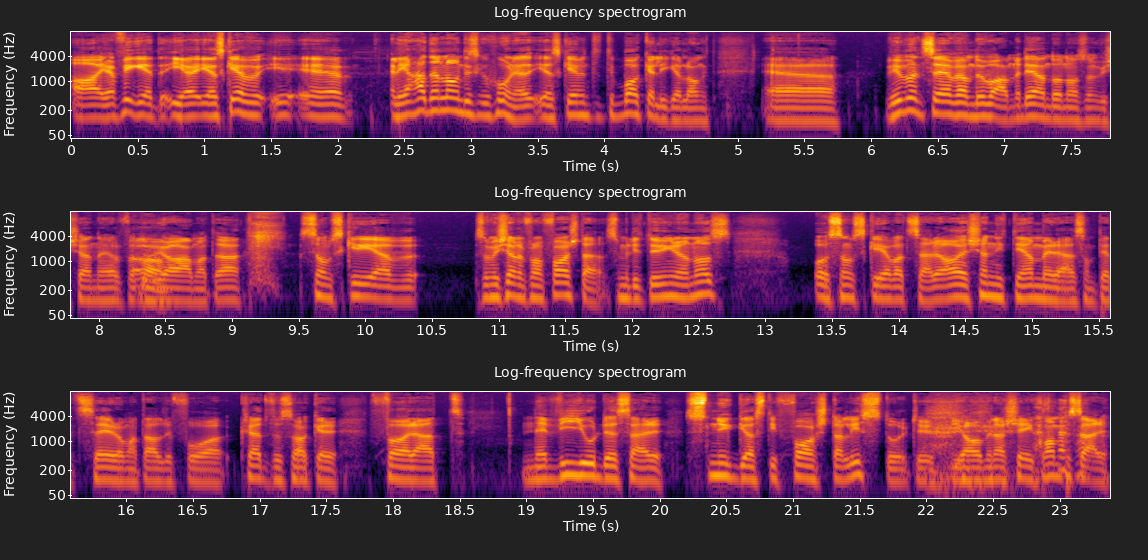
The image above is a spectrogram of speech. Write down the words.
Ja, jag fick ett, jag, jag skrev, eh, eller jag hade en lång diskussion, jag, jag skrev inte tillbaka lika långt. Eh, vi behöver inte säga vem det var, men det är ändå någon som vi känner, i alla fall du och jag, Amat, ja, som skrev, som vi känner från Farsta, som är lite yngre än oss, och som skrev att så här, ja, jag känner inte igen mig i det här som Peter säger om att aldrig få cred för saker, för att när vi gjorde så här snyggast i Farsta-listor, typ jag och mina tjejkompisar,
